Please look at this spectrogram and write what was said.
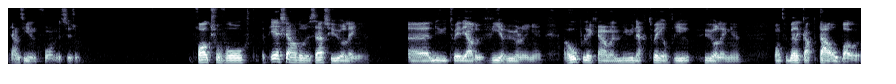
gaan zien in het volgende seizoen. Valks vervolgt. Het eerste jaar hadden we zes huurlingen. Nu, het tweede jaar hadden we vier huurlingen. Hopelijk gaan we nu naar twee of drie huurlingen. Want we willen kapitaal opbouwen.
